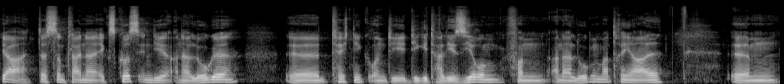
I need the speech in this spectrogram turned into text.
Ja, das ist so ein kleiner Exkurs in die analoge äh, Technik und die Digitalisierung von analogen Material. Ähm,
